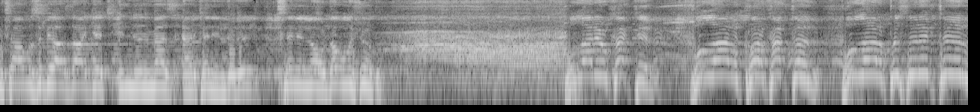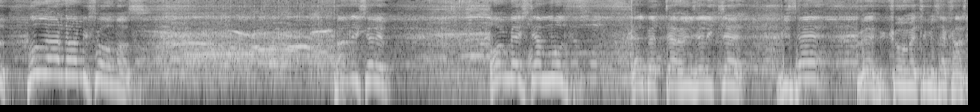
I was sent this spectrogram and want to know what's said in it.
uçağımızı biraz daha geç inilmez erken indirir seninle orada buluşurdum. Bunlar ürkaktır. Bunlar korkaktır. Bunlar pısırıktır. Bunlardan bir şey olmaz. Kardeşlerim 15 Temmuz elbette öncelikle bize ve hükümetimize karşı.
